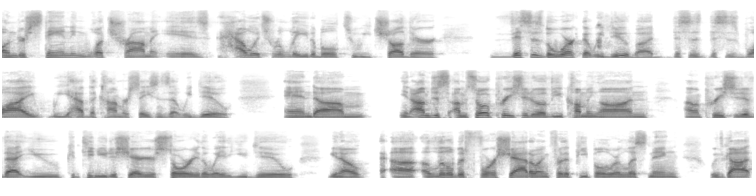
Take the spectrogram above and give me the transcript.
understanding what trauma is how it's relatable to each other this is the work that we do bud this is this is why we have the conversations that we do and um you know i'm just i'm so appreciative of you coming on I'm appreciative that you continue to share your story the way that you do. You know, uh, a little bit foreshadowing for the people who are listening. We've got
